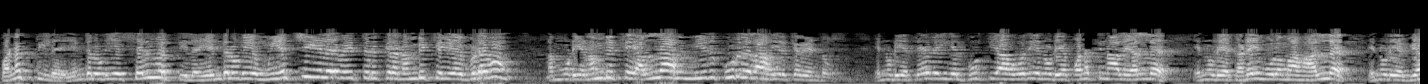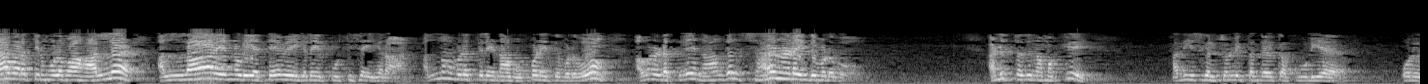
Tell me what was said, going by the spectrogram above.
பணத்தில எங்களுடைய செல்வத்தில எங்களுடைய முயற்சியிலே வைத்திருக்கிற நம்பிக்கையை விடவும் நம்முடைய நம்பிக்கை அல்லாஹின் மீது கூடுதலாக இருக்க வேண்டும். என்னுடைய தேவைகள் பூர்த்தியாகுவது என்னுடைய பணத்தினாலே அல்ல என்னுடைய கடை மூலமாக அல்ல என்னுடைய வியாபாரத்தின் மூலமாக அல்ல. அல்லாஹ் என்னுடைய தேவைகளை பூர்த்தி செய்கிறான். அல்லாவிடத்திலே நாம் ஒப்படைத்து விடுவோம். அவரிடத்திலே நாங்கள் சரணடைந்து விடுவோம். அடுத்தது நமக்கு ஹதீஸ்கள் சொல்லி தந்திருக்கக்கூடிய ஒரு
